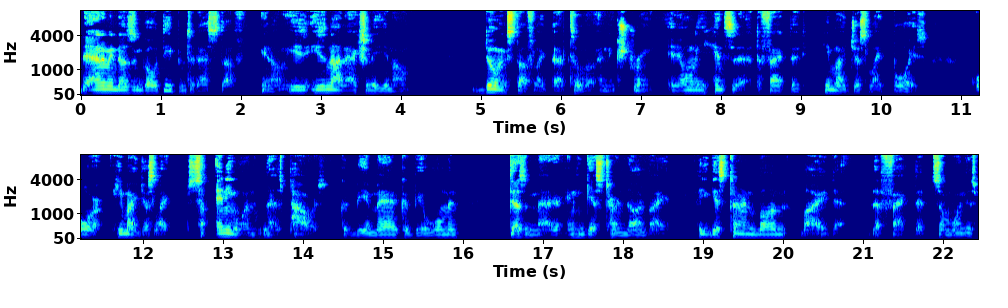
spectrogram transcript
the anime doesn't go deep into that stuff. You know, he's, he's not actually, you know, doing stuff like that to an extreme. It only hints at the fact that he might just like boys, or he might just like anyone who has powers. Could be a man, could be a woman, doesn't matter, and he gets turned on by it. He gets turned on by the, the fact that someone is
